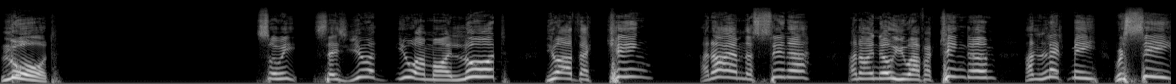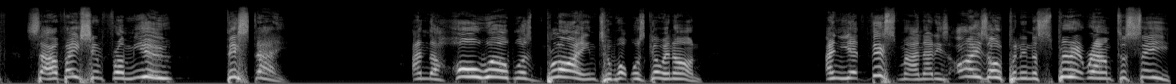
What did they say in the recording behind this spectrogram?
Lord. So he says, You are, you are my Lord, you are the King, and I am the sinner, and I know you have a kingdom, and let me receive salvation from you this day. And the whole world was blind to what was going on. And yet, this man had his eyes open in the spirit realm to see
